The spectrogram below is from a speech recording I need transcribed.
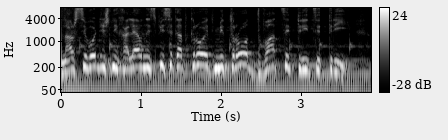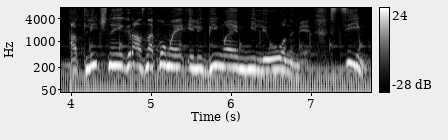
Наш сегодняшний халявный список откроет метро 2033. Отличная игра, знакомая и любимая миллионами. Steam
